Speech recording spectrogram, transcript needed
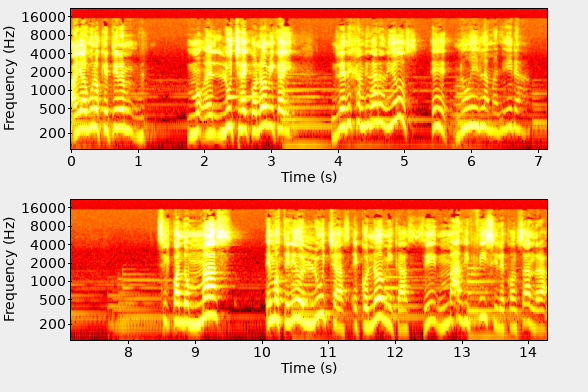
hay algunos que tienen eh, lucha económica y le dejan de dar a Dios. Eh, no es la manera. Si Cuando más hemos tenido luchas económicas ¿sí? más difíciles con Sandra,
